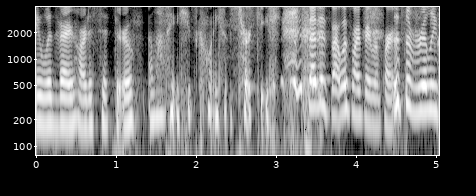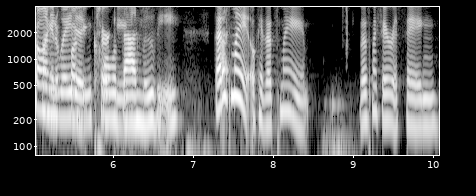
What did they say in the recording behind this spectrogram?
It was very hard to sit through. I love it. He's calling it a turkey. that is that was my favorite part. That's a really funny a way to fucking call a bad movie. That is my okay. That's my that's my favorite thing.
